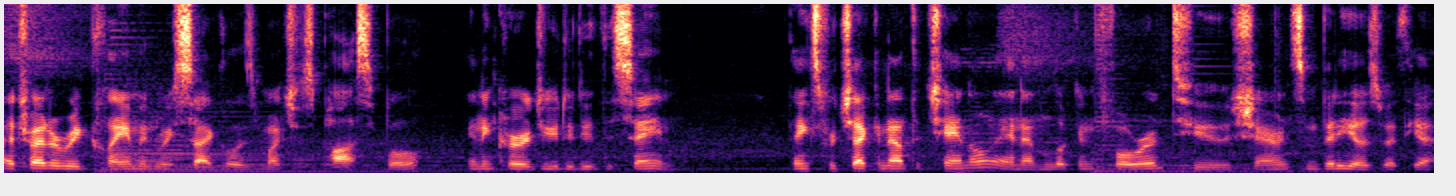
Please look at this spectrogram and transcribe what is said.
I try to reclaim and recycle as much as possible and encourage you to do the same. Thanks for checking out the channel and I'm looking forward to sharing some videos with you.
